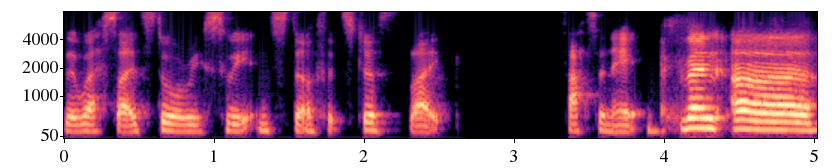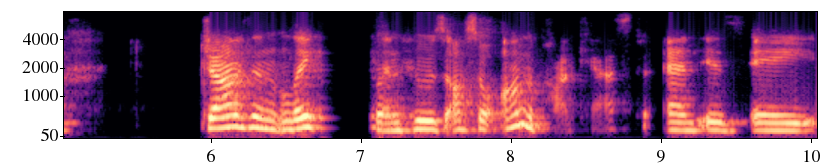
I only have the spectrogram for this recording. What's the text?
the West Side Story suite and stuff. It's just like fascinating. So then uh, Jonathan Lakeland, who's also on the podcast and is a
